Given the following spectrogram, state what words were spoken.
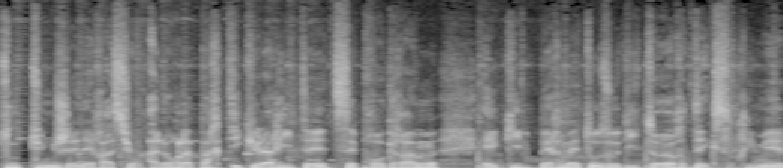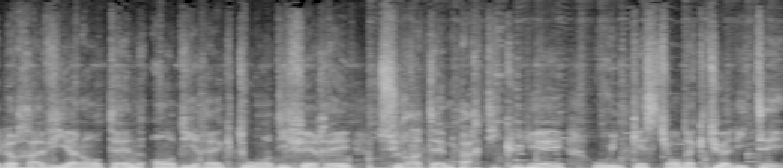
toute une génération. Alors, la particularité de ces programmes est qu'ils permettent aux auditeurs d'exprimer leur avis à l'antenne en direct ou en différé sur un thème particulier ou une question d'actualité.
